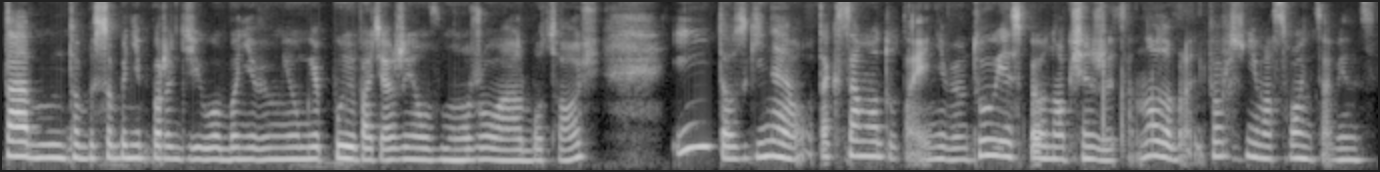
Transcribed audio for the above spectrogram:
tam to by sobie nie poradziło, bo nie wiem, nie umie pływać, a żyją w morzu albo coś. I to zginęło. Tak samo tutaj, nie wiem, tu jest pełno księżyca. No dobra, po prostu nie ma słońca, więc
